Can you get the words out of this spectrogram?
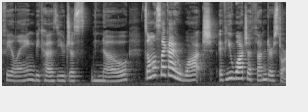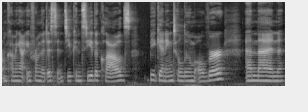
feeling because you just know. It's almost like I watch, if you watch a thunderstorm coming at you from the distance, you can see the clouds beginning to loom over and then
